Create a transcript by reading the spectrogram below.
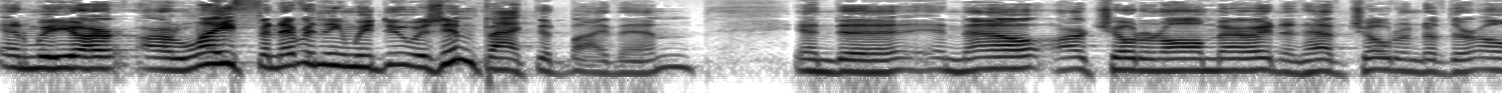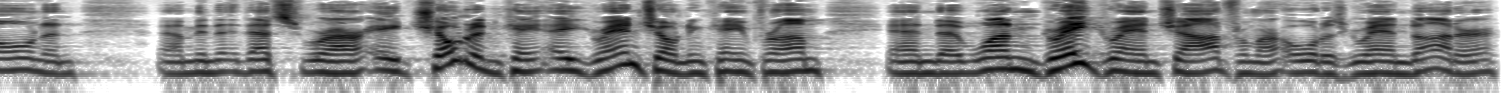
and we are, our life and everything we do is impacted by them. And, uh, and now our children all married and have children of their own. And I mean, that's where our eight children came, eight grandchildren came from, and uh, one great grandchild from our oldest granddaughter,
